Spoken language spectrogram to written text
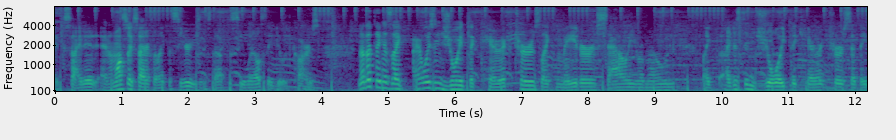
excited. And I'm also excited for like the series and stuff to see what else they do with Cars. Another thing is like I always enjoyed the characters like Mater, Sally, Ramon. Like I just enjoyed the characters that they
